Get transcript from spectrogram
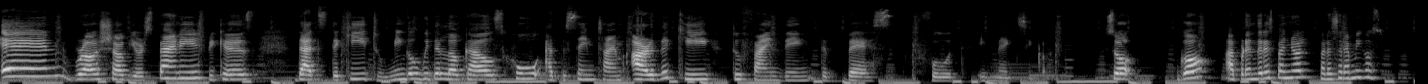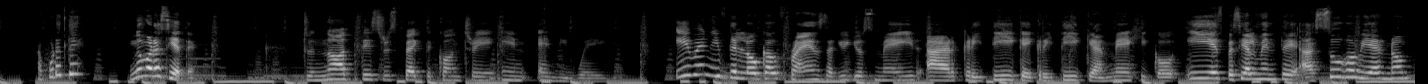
and brush up your Spanish because that's the key to mingle with the locals who at the same time are the key to finding the best food in Mexico. So, go aprender español para ser amigos. Apúrate. Número 7. Do not disrespect the country in any way. Even if the local friends that you just made are critique y critique a México y especialmente a su gobierno,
